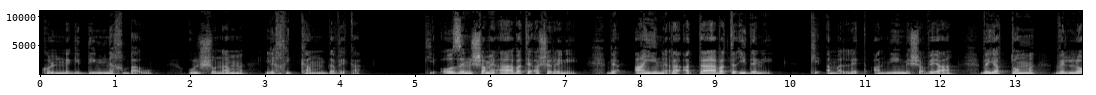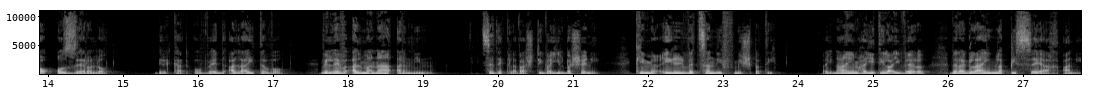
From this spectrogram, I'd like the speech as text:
כל נגידים נחבאו, ולשונם לחיקם דבקה. כי אוזן שמעה ותאשרני, ועין ראתה ותעידני, כי אמלט עני משבע, ויתום ולא עוזר לו. ברכת עובד עלי תבוא, ולב אלמנה ארנין. צדק לבשתי וילבשני, כמעיל וצניף משפטי. עיניים הייתי לעיוור, ורגליים לפיסח אני.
